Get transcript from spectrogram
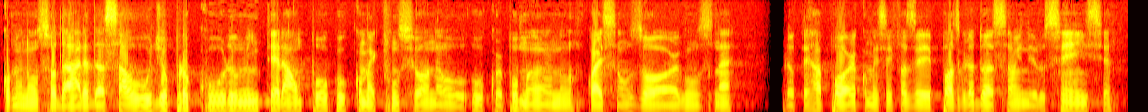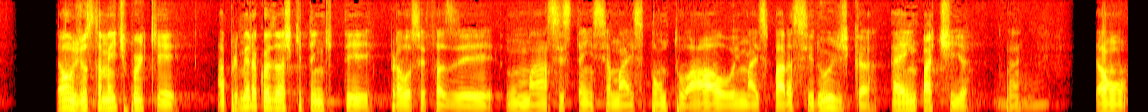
como eu não sou da área da saúde, eu procuro me inteirar um pouco como é que funciona o, o corpo humano, quais são os órgãos, né? Para eu ter rapport, comecei a fazer pós-graduação em neurociência. Então, justamente porque a primeira coisa eu acho que tem que ter para você fazer uma assistência mais pontual e mais paracirúrgica é empatia, né? Então,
